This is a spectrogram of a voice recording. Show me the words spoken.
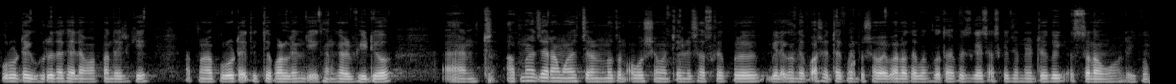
পুরোটাই ঘুরে দেখাইলাম আপনাদেরকে। আপনারা পুরোটাই দেখতে পারলেন যে এখানকার ভিডিও অ্যান্ড আপনারা যারা আমাদের চ্যানেল নতুন, অবশ্যই আমার চ্যানেল সাবস্ক্রাইব করে বেলাকন্দের পাশে থাকবেন। তো সবাই ভালো থাকবেন কোথাও গাইস আজকের জন্য এটুকুই। আসসালামু আলাইকুম।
